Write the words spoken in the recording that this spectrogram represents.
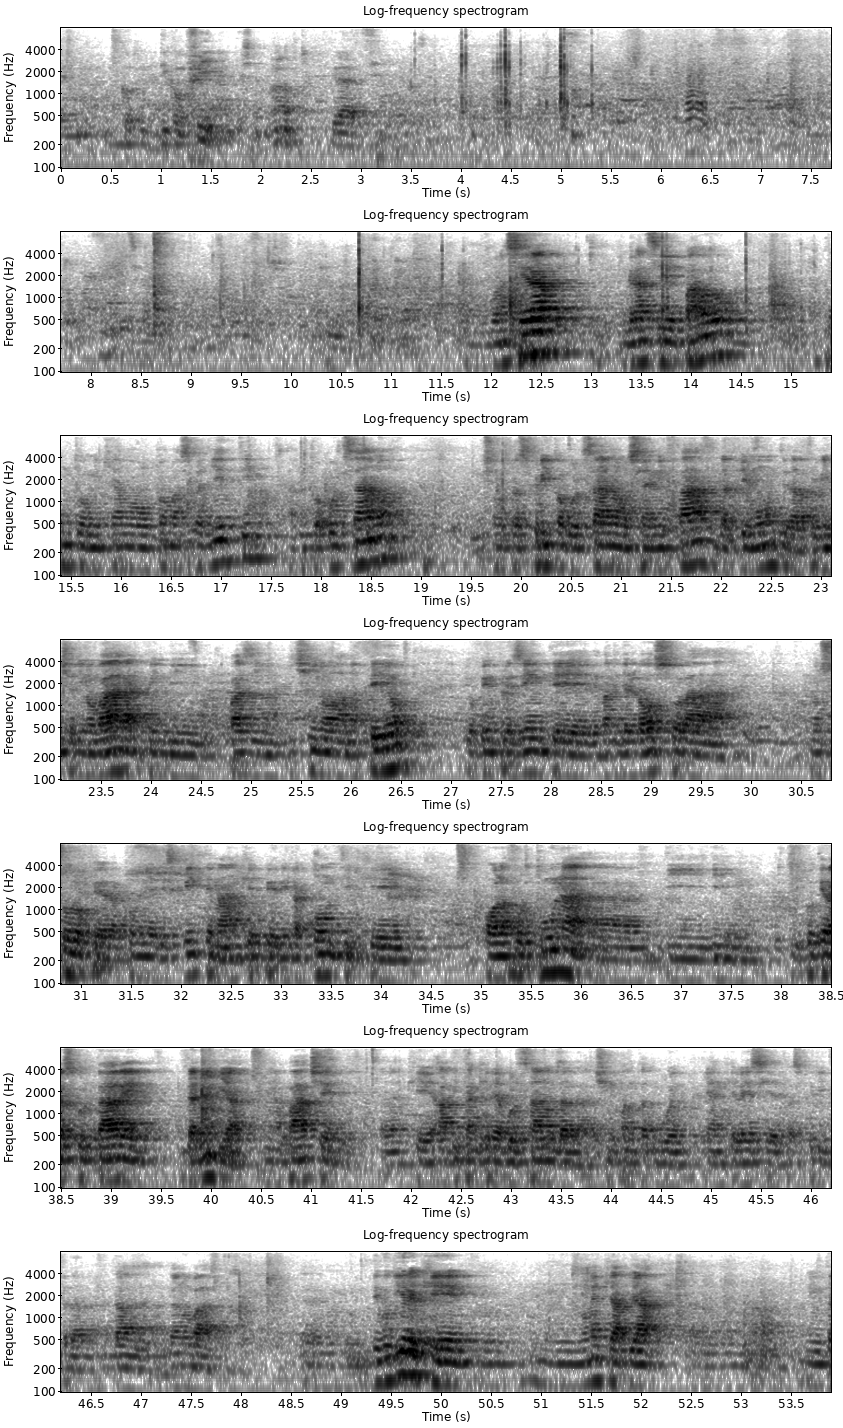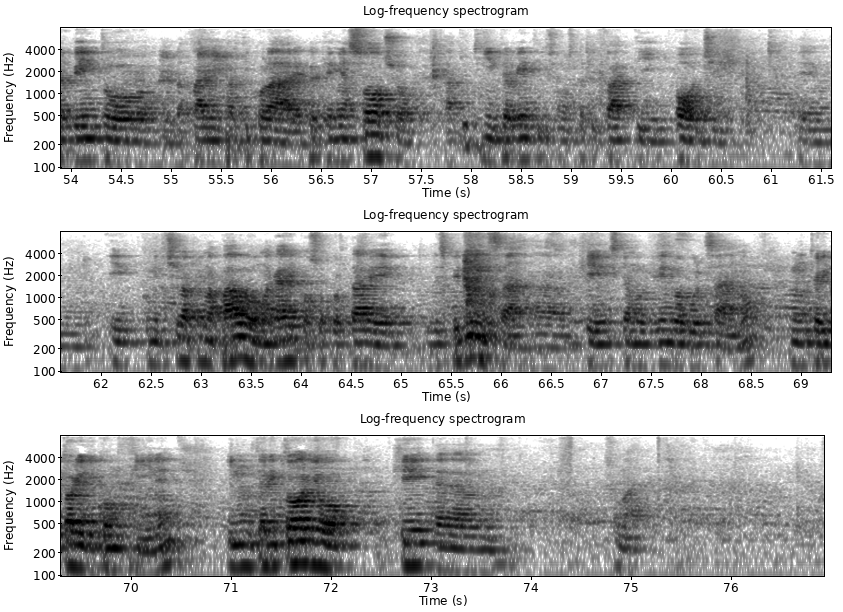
di confine. Diciamo, no? Grazie. Buonasera, grazie Paolo appunto mi chiamo Thomas Gaglietti, abito a Bolzano, mi sono trasferito a Bolzano sei anni fa dal Piemonte, dalla provincia di Novara, quindi quasi vicino a Matteo e ho ben presente le Valli dell'Ossola non solo per come le descritte ma anche per i racconti che ho la fortuna eh, di, di, di poter ascoltare da Lidia, una pace eh, che abita anche lei a Bolzano dal 52 e anche lei si è trasferita da, da, da Novara. Eh, devo dire che mm, non è che abbia eh, un intervento da fare in particolare perché mi associo a tutti gli interventi che sono stati fatti oggi. Ehm, e come diceva prima Paolo magari posso portare l'esperienza che stiamo vivendo a Bolzano in un territorio di confine in un territorio che ehm,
